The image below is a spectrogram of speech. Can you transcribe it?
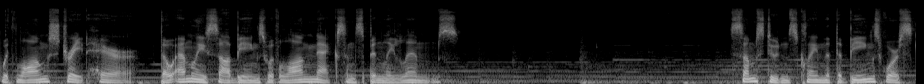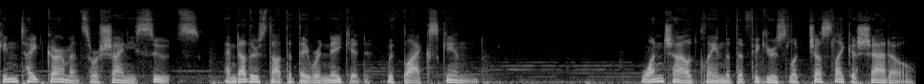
with long straight hair, though Emily saw beings with long necks and spindly limbs. Some students claimed that the beings wore skin tight garments or shiny suits, and others thought that they were naked, with black skin. One child claimed that the figures looked just like a shadow,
